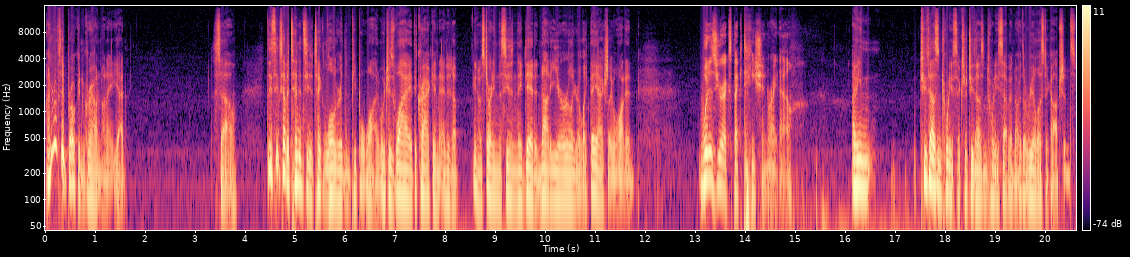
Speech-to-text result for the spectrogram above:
I don't know if they've broken ground on it yet. So these things have a tendency to take longer than people want, which is why the Kraken ended up, you know, starting the season they did and not a year earlier like they actually wanted. What is your expectation right now? I mean, 2026 or 2027 are the realistic options.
